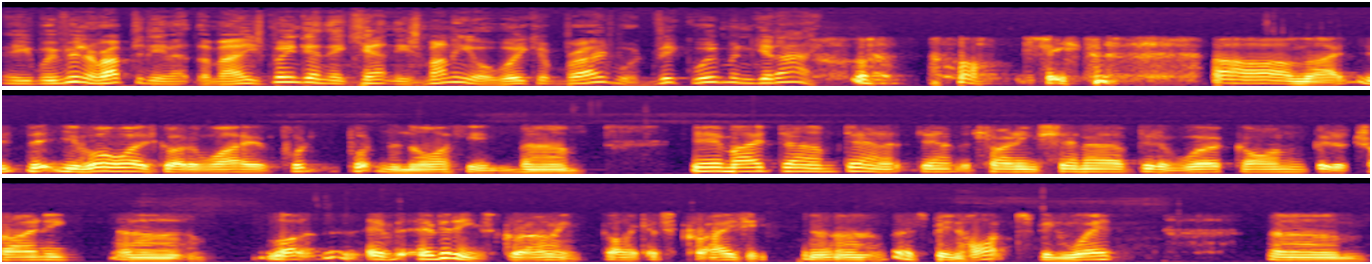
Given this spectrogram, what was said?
He, we've interrupted him at the moment. He's been down there counting his money all week at Braidwood. Vic Widman, g'day. oh, oh, mate, you've always got a way of put, putting the knife in. Um, yeah, mate, um, down at down at the training centre, a bit of work on, a bit of training. Um, lot, everything's growing like it's crazy. Uh, it's been hot, it's been wet. Um,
